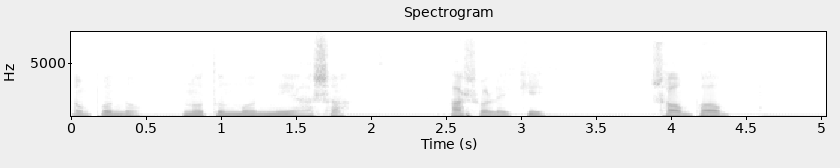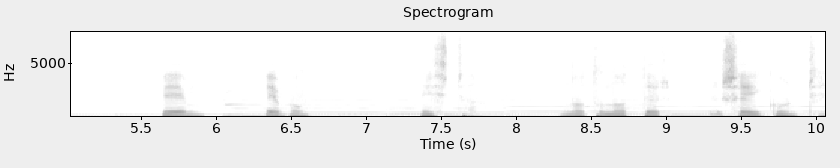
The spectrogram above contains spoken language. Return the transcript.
সম্পূর্ণ নতুন মন নিয়ে আসা। আসলে কি? সম্ভব, প্রেম এবং নিষ্ঠা নতুনত্বের সেই গুণটি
